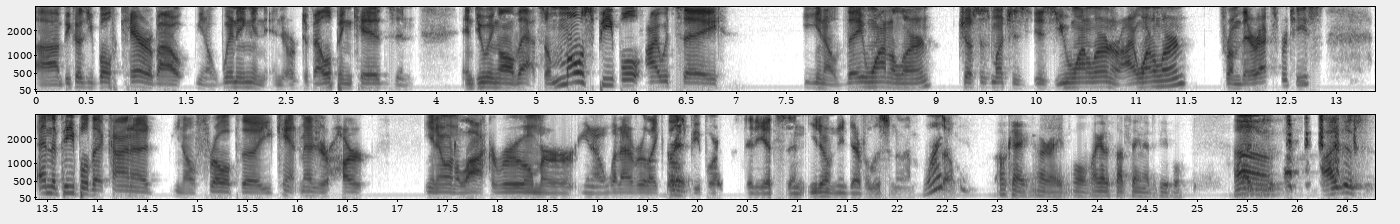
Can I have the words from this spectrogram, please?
uh, because you both care about you know winning and, and, or developing kids and and doing all that. So most people, I would say, you know, they want to learn just as much as, as you want to learn or I want to learn from their expertise. And the people that kind of you know throw up the you can't measure heart you know, in a locker room or you know whatever. Like those right. people are idiots, and you don't need to ever listen to them. What? So. Okay, all right. Well, I got to stop saying that to people. Um, I, just, I just,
